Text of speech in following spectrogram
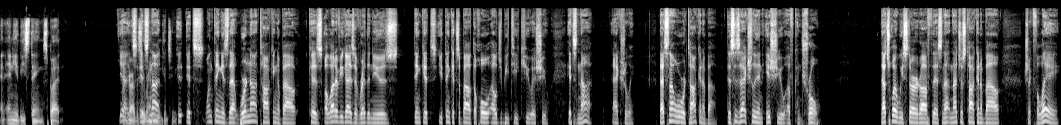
and any of these things. But yeah, it's, regardless, it's Abraham, not. it- It's one thing is that we're not talking about because a lot of you guys have read the news. Think it's you think it's about the whole LGBTQ issue. It's not actually. That's not what we're talking about. This is actually an issue of control. That's why we started off this, not not just talking about Chick Fil A.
